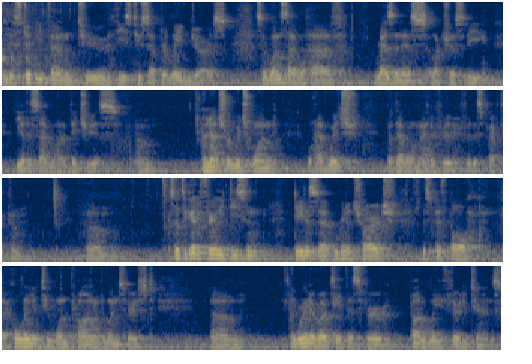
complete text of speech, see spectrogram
and distribute them to these two separate Leyden jars. So one side will have resinous electricity, the other side will have vitreous. Um, I'm not sure which one will have which, but that won't matter for, for this practicum. Um, so to get a fairly decent data set, we're going to charge this pith ball by holding it to one prong of the Wimshurst. Um, and we're going to rotate this for probably 30 turns.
